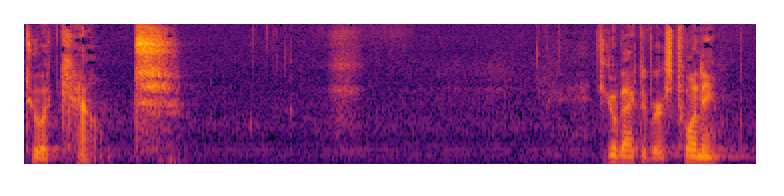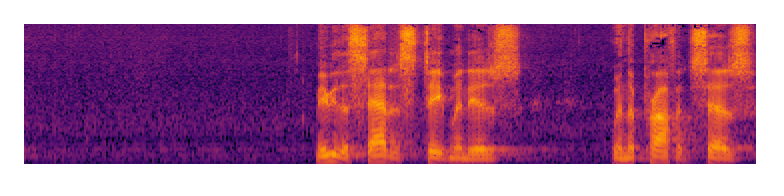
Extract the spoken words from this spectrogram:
to account. If you go back to verse 20, maybe the saddest statement is when the prophet says,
